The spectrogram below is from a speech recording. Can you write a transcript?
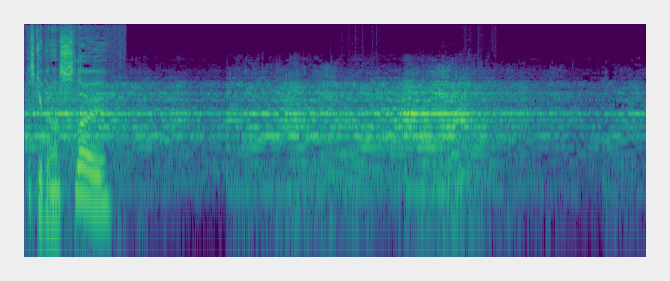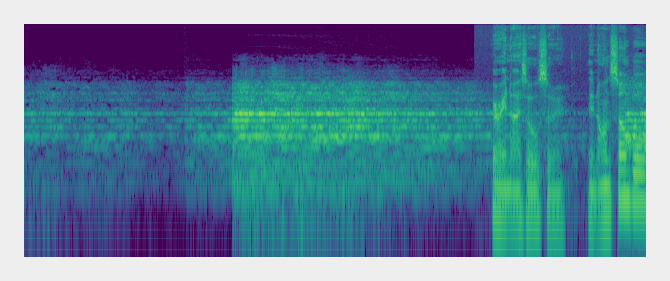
Let's keep it on slow. Nice also. Then ensemble.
